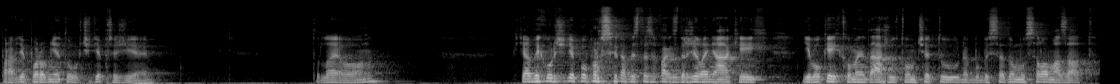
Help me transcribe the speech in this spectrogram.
pravděpodobně to určitě přežije. Tohle je on. Chtěl bych určitě poprosit, abyste se fakt zdrželi nějakých divokých komentářů v tom chatu, nebo by se to muselo mazat.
